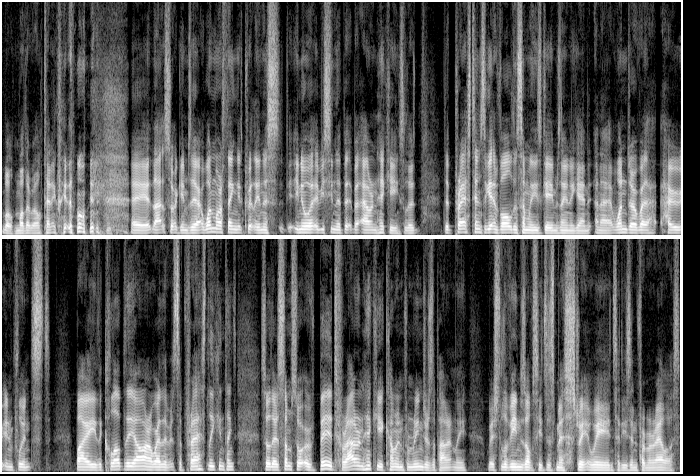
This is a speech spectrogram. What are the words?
well Motherwell technically at the moment. uh, that sort of games there. One more thing quickly in this, you know, have you seen the bit about Aaron Hickey? So the the press tends to get involved in some of these games now and again, and I wonder whether, how influenced by the club they are, or whether it's the press leaking things. So there's some sort of bid for Aaron Hickey coming from Rangers apparently, which Levein's obviously dismissed straight away and said he's in for Morelos.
